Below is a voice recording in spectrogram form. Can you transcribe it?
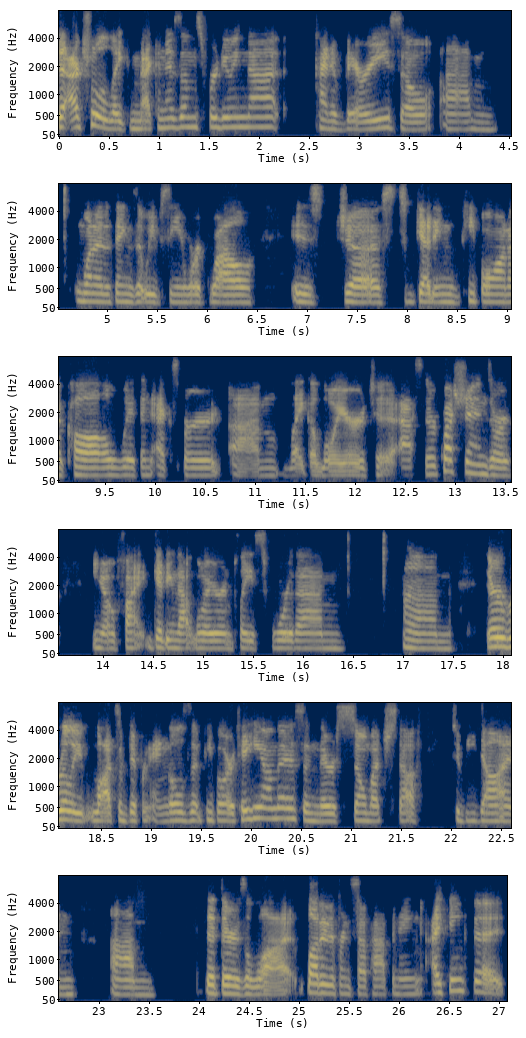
the actual like mechanisms for doing that kind of vary. So um, one of the things that we've seen work well is just getting people on a call with an expert um, like a lawyer to ask their questions or you know find getting that lawyer in place for them. Um, there are really lots of different angles that people are taking on this and there's so much stuff to be done um, that there's a lot a lot of different stuff happening i think that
